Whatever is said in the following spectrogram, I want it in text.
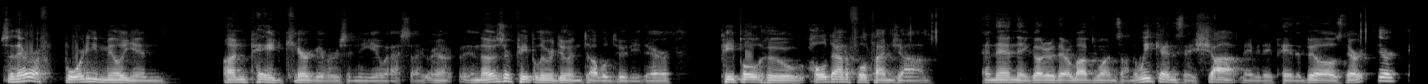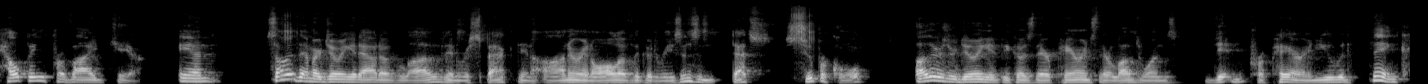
so there are 40 million unpaid caregivers in the U.S. Uh, and those are people who are doing double duty. They're people who hold down a full time job, and then they go to their loved ones on the weekends. They shop, maybe they pay the bills. They're they're helping provide care, and some of them are doing it out of love and respect and honor and all of the good reasons, and that's super cool. Others are doing it because their parents, their loved ones didn't prepare. And you would think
